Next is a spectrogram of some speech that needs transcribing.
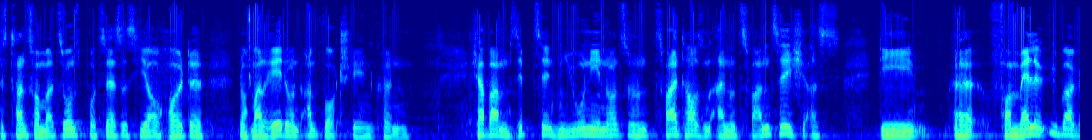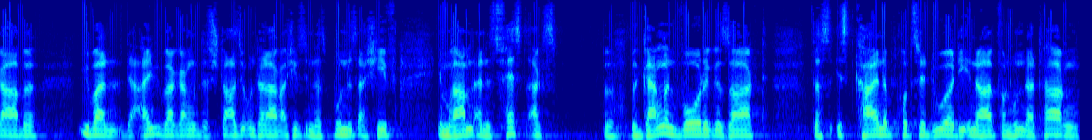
des Transformationsprozesses hier auch heute noch mal Rede und Antwort stehen können. Ich habe am 17. Juni 2021, als die äh, formelle Übergabe über der Einübergang des Stasi-Unterlagenarchivs in das Bundesarchiv im Rahmen eines Festakts begangen wurde, gesagt, das ist keine Prozedur, die innerhalb von 100 Tagen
